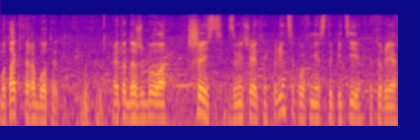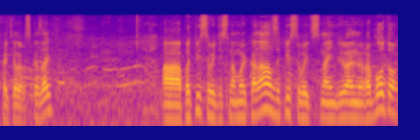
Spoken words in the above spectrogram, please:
Вот так это работает. Это даже было 6 замечательных принципов вместо 5, которые я хотел рассказать. А, подписывайтесь на мой канал, записывайтесь на индивидуальную работу,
